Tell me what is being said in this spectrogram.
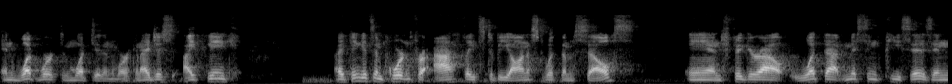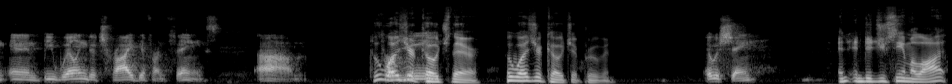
and what worked and what didn't work? And i just i think i think it's important for athletes to be honest with themselves and figure out what that missing piece is and, and be willing to try different things um, who was your coach there? Who was your coach at Proven? It was Shane. And and did you see him a lot?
